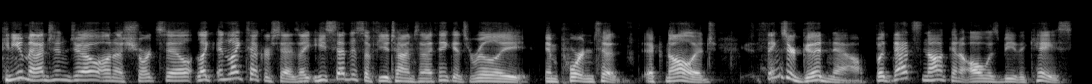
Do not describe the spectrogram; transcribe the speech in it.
Can you imagine Joe on a short sale? Like and like Tucker says, I, he said this a few times, and I think it's really important to acknowledge. Things are good now, but that's not going to always be the case.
